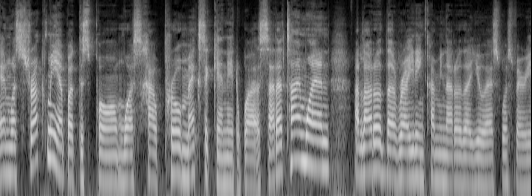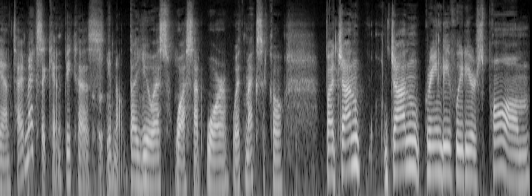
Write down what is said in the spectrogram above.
And what struck me about this poem was how pro Mexican it was at a time when a lot of the writing coming out of the US was very anti Mexican because, you know, the US was at war with Mexico. But John, John Greenleaf Whittier's poem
